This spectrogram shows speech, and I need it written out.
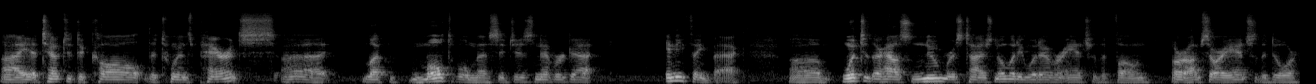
I attempted to call the twins' parents, uh, left multiple messages, never got anything back. Uh, went to their house numerous times. Nobody would ever answer the phone, or I'm sorry, answer the door.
